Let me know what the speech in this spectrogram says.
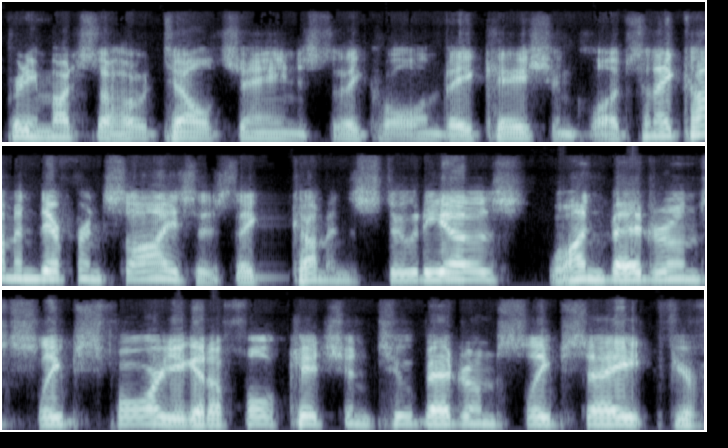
pretty much the hotel so they call them vacation clubs. And they come in different sizes. They come in studios, one bedroom, sleeps four. You get a full kitchen, two bedrooms, sleeps eight. If you're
